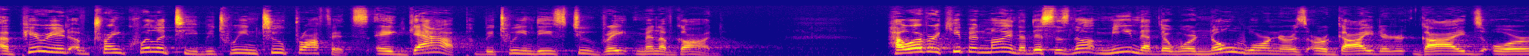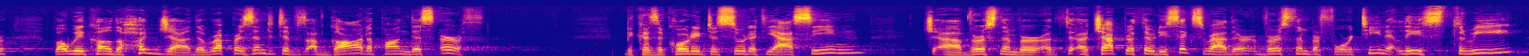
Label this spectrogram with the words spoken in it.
a period of tranquility between two prophets, a gap between these two great men of God. However, keep in mind that this does not mean that there were no warners or guides or what we call the hujjah, the representatives of God upon this earth. Because according to Surah Yasin, uh, verse number, uh, uh, chapter 36 rather, verse number 14, at least three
